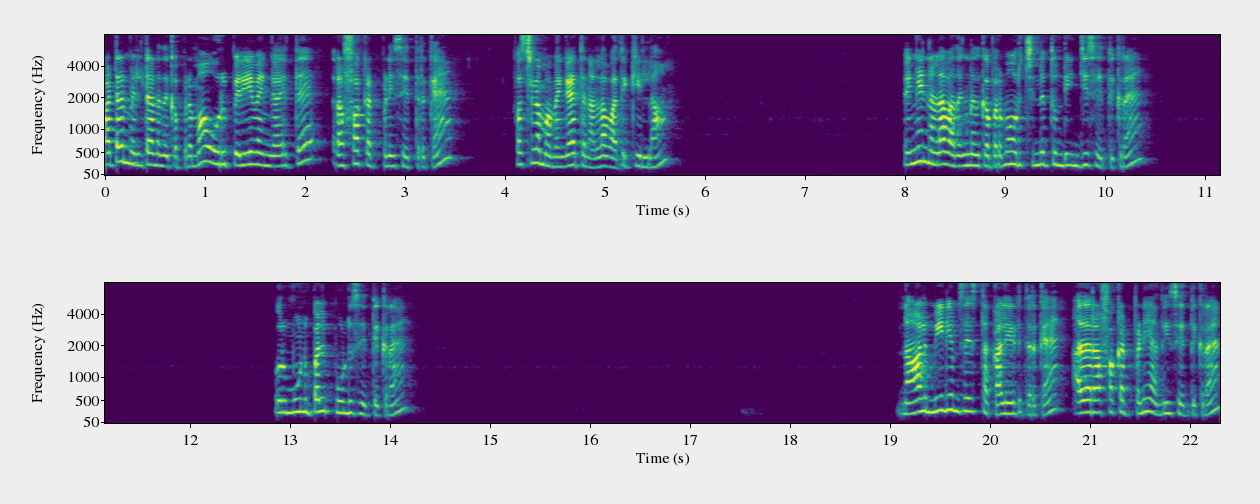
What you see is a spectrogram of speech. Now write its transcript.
பட்டர் மெல்ட் ஆனதுக்கப்புறமா ஒரு பெரிய வெங்காயத்தை ரஃபாக கட் பண்ணி சேர்த்துருக்கேன். ஃபஸ்ட்டு நம்ம வெங்காயத்தை நல்லா வதக்கிடலாம். வெங்காயம் நல்லா வதங்கினதுக்கப்புறமா ஒரு சின்ன துண்டு இஞ்சி சேர்த்துக்கிறேன். ஒரு மூணு பல் பூண்டு சேர்த்துக்கிறேன். நாலு மீடியம் சைஸ் தக்காளி எடுத்திருக்கேன். அதை ரஃபாக கட் பண்ணி அதையும் சேர்த்துக்கிறேன்.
